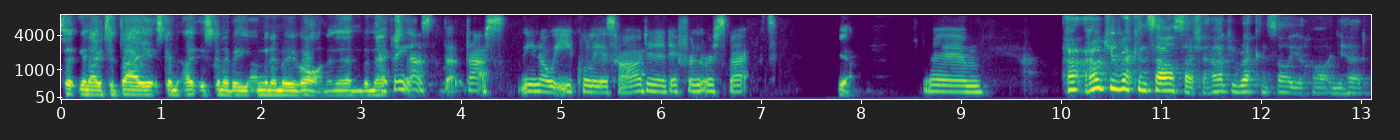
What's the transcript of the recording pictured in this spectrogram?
to, you know, today it's gonna it's gonna be I'm gonna move on, and then the next. I think that's that, that's you know equally as hard in a different respect. Yeah. Um. How, how do you reconcile, Sasha? How do you reconcile your heart and your head?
